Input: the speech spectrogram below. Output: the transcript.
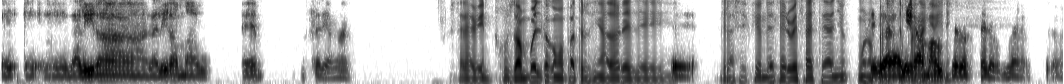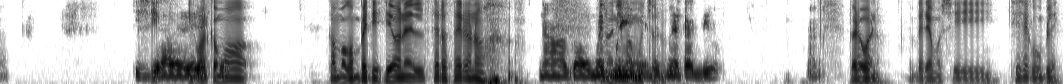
la liga? La liga Mau, ¿eh? Estaría mal. Estaría bien. Justo han vuelto como patrocinadores de, la sección de cerveza este año. Bueno, Sería la liga Mau 00, claro. Pero igual como, como competición el 0-0 no, no, claro, no, es anima mucho. es muy atractivo. Pero bueno, veremos si, se cumple.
